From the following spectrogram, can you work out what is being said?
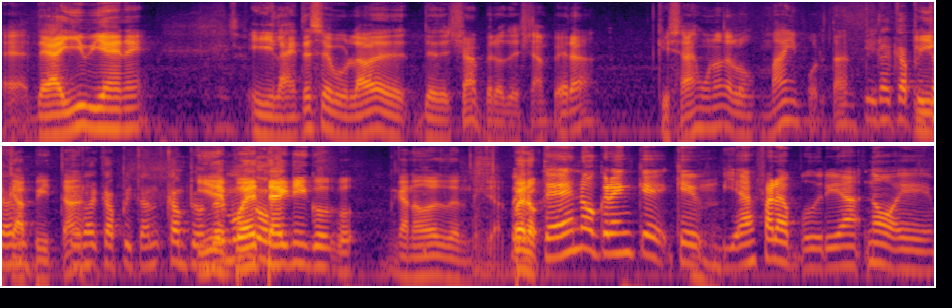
Eh, de ahí viene, y la gente se burlaba de, de Deschamps, pero Deschamps era quizás uno de los más importantes. Era el capitán. y capitán. Era el capitán campeón y del después mundo. técnico ganador del mundial. Pero Pero, ustedes no creen que, que Mm. Biafara podría, no, eh,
